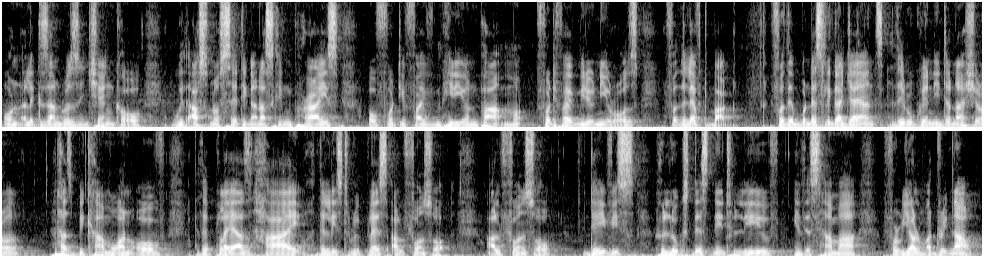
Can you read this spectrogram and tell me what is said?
on Alexander Zinchenko, with Arsenal setting an asking price of 45 million, 45 million euros for the left back. For the Bundesliga giants, the Ukrainian international has become one of the players high the list to replace Alfonso Alphonso Davies, who looks destined to leave in the summer for Real Madrid. Now,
